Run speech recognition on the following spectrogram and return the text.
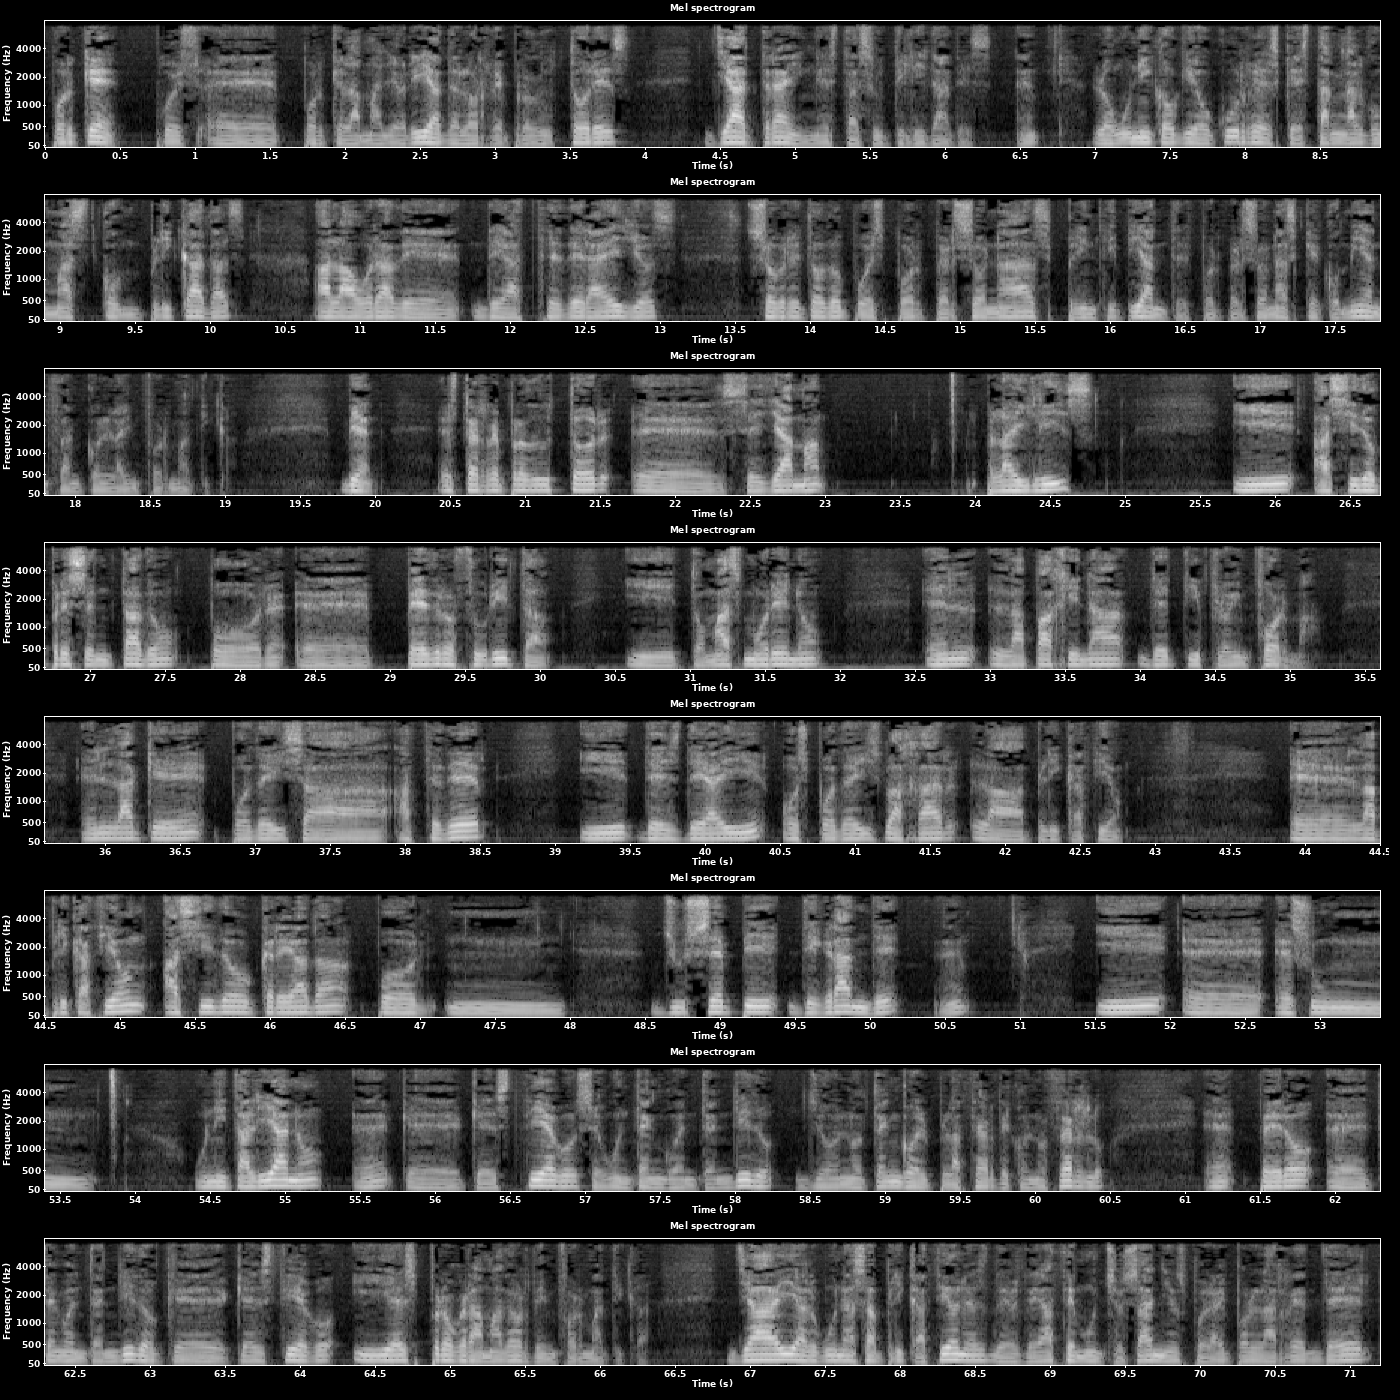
¿Por qué? Pues eh, porque la mayoría de los reproductores ya traen estas utilidades. ¿eh? Lo único que ocurre es que están algo más complicadas a la hora de, de, acceder a ellos, sobre todo pues por personas principiantes, por personas que comienzan con la informática. Bien, este reproductor eh, se llama Playlist y ha sido presentado por Pedro Zurita y Tomás Moreno en la página de Tiflo Informa, en la que podéis acceder y desde ahí os podéis bajar la aplicación. Eh, la aplicación ha sido creada por mm, Giuseppe De Grande ¿eh? y eh, es un, un italiano ¿eh? que, que, es ciego, según tengo entendido. Yo no tengo el placer de conocerlo, pero tengo entendido que, que, es ciego y es programador de informática. Ya hay algunas aplicaciones desde hace muchos años por ahí por la red de él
